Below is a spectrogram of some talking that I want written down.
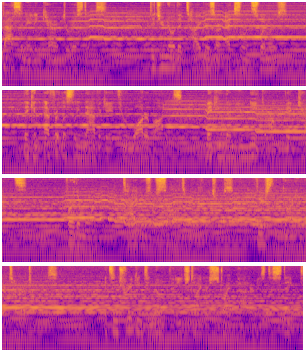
fascinating characteristics. Did you know that tigers are excellent swimmers? They can effortlessly navigate through water bodies, making them unique among big cats. Furthermore, tigers are solitary It's intriguing to note that each tiger's stripe pattern is distinct,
